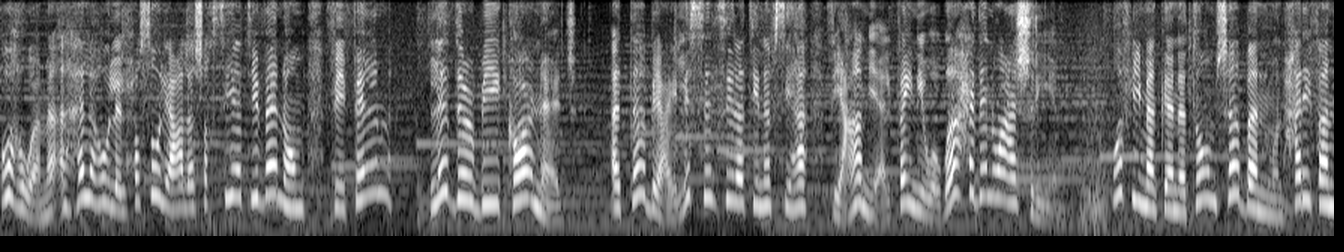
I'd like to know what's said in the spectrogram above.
وهو ما أهله للحصول على شخصية فينوم في فيلم There Be Carnage التابع للسلسلة نفسها في عام 2021 وفيما كان توم شابا منحرفا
